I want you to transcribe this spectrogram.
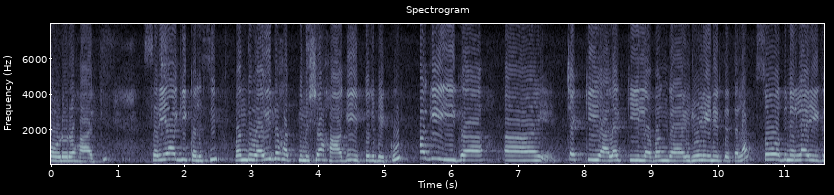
ಪೌಡರ್ ಹಾಕಿ ಸರಿಯಾಗಿ ಕಲಸಿ ಒಂದು ಐದು ಹತ್ತು ನಿಮಿಷ ಹಾಗೆ ಇಟ್ಟಿರಬೇಕು. ಹಾಗೆ ಈಗ ಚಕ್ಕಿ ಏಲಕ್ಕಿ ಲವಂಗ, ಈರುಳ್ಳಿ ಏನಿರ್ತೈತಲ್ಲ ಸೊ ಅದನ್ನೆಲ್ಲ ಈಗ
